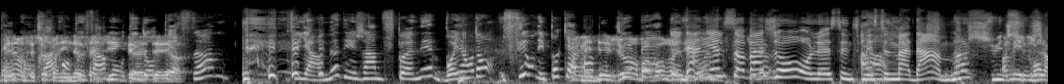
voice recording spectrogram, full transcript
Mais Ben, non, au c'est sûr qu'on peut faire monter d'autres personnes. Il y en a des gens disponibles. Voyons donc, si on n'est pas capable mais déjà, au Québec de... Daniel Sauvageau, on le, c'est une, mais c'est une madame. Non, je suis, Ah, mais ils je j'en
